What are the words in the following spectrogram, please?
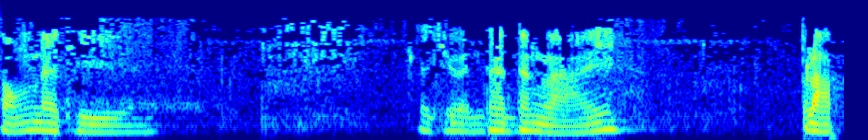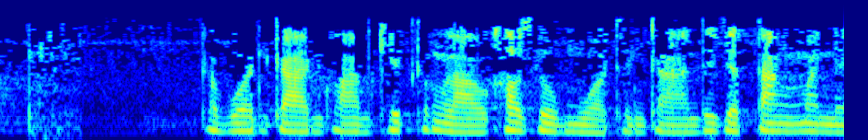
สองนาทีเชิญท่านทั้งหลาย ปรับกระบวนการความคิดของเราเข้าสู่หมวดถึงการที่จะตั้งมั่นใน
